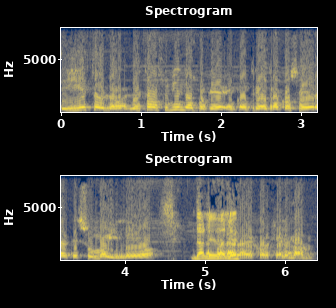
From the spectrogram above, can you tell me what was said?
y esto lo, estamos uniendo porque encontré otra cosa y ahora te sumo y leo la palabra de Jorge Alemán.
